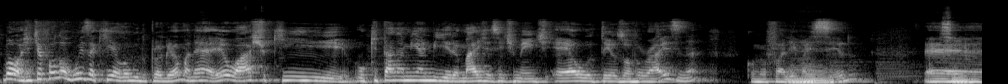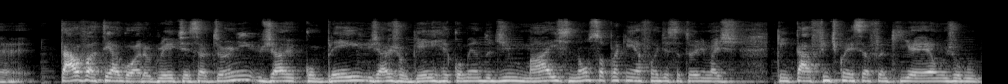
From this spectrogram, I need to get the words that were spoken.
Bom, a gente já falou alguns aqui ao longo do programa, né? Eu acho que o que tá na minha mira mais recentemente é o Tales of Arise, né? Como eu falei uhum. mais cedo. É, Tava até agora o Great Ace Attorney, já comprei, já joguei, recomendo demais, não só para quem é fã de Ace Attorney, mas quem tá afim de conhecer a franquia é um jogo,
